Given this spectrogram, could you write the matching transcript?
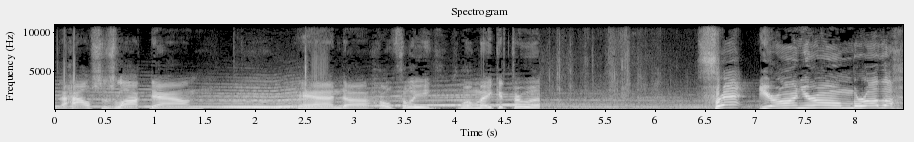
the house is locked down and uh, hopefully we'll make it through it. Fret, you're on your own, brother.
